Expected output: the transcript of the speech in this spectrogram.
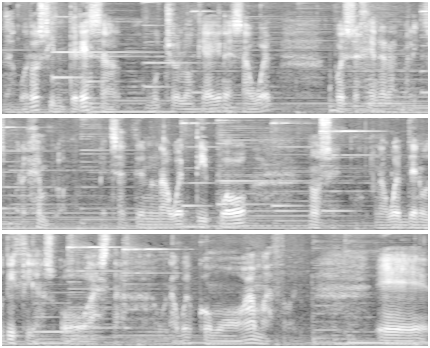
¿De acuerdo? Si interesa mucho lo que hay en esa web, pues se generan backlinks. Por ejemplo, pensad en una web tipo, no sé, una web de noticias o hasta una web como Amazon eh,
